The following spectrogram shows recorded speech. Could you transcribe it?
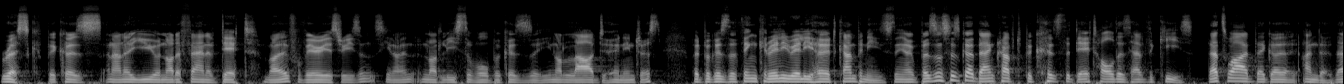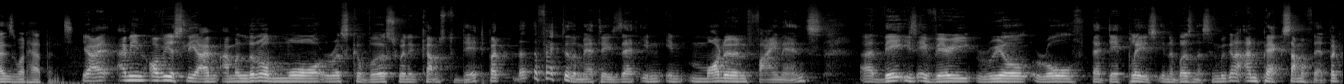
risk because, and I know you are not a fan of debt, Mo, for various reasons, you know, not least of all because you're not allowed to earn interest, but because the thing can really, really hurt companies. You know, businesses go bankrupt because the debt holders have the keys. That's why they go under. That is what happens. Yeah, I, I mean, obviously, I'm, I'm a little more risk averse when it comes to debt, but the, the fact of the matter is that in, in modern finance, uh, there is a very real role that debt plays in a business. And we're going to unpack some of that. But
